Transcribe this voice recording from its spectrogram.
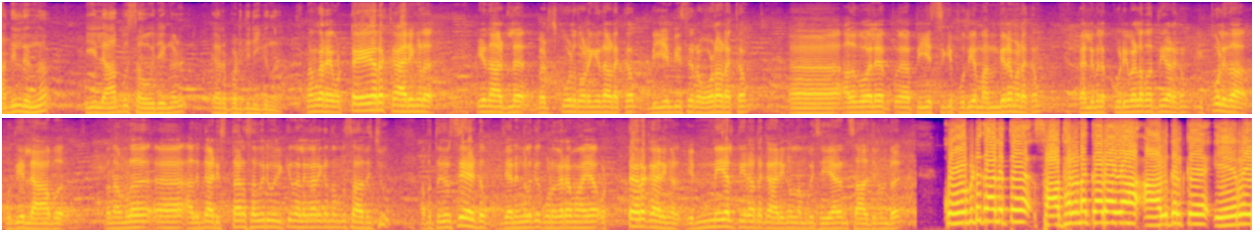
അതിൽ നിന്ന് ഈ ലാബ് സൗകര്യങ്ങൾ ഏർപ്പെടുത്തിയിരിക്കുന്നത്. നമുക്കറിയാം ഒട്ടേറെ കാര്യങ്ങൾ ഈ നാട്ടിൽ ബെഡ് സ്കൂൾ തുടങ്ങിയതടക്കം ബി എം ബി സി റോഡടക്കം അതുപോലെ പി എസ് സിക്ക് പുതിയ മന്ദിരമടക്കം കല്ലുമല കുടിവെള്ള പദ്ധതി അടക്കം ഇപ്പോൾ ഇതാ പുതിയ ലാബ്. അപ്പോൾ നമ്മൾ അതിന്റെ അടിസ്ഥാന സൗകര്യം ഒരുക്കി നൽകാനൊക്കെ നമുക്ക് സാധിച്ചു. അപ്പോൾ തീർച്ചയായിട്ടും ജനങ്ങൾക്ക് ഗുണകരമായ ഒട്ടേറെ കാര്യങ്ങൾ എണ്ണിയാൽ തീരാത്ത കാര്യങ്ങൾ നമുക്ക് ചെയ്യാൻ സാധിച്ചിട്ടുണ്ട്. കോവിഡ് കാലത്ത് സാധാരണക്കാരായ ആളുകൾക്ക് ഏറെ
